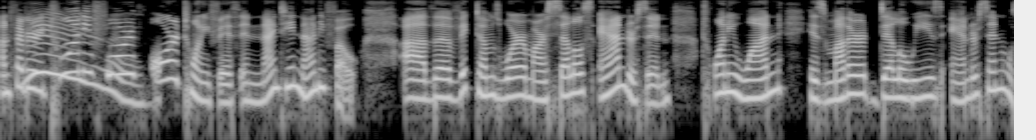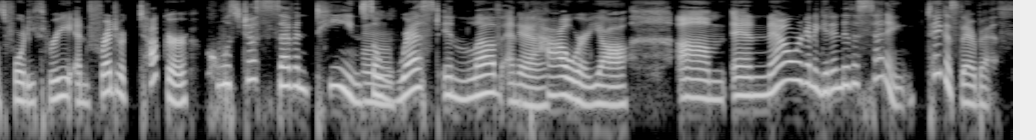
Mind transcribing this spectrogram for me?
on February 24th or 25th in 1994. Uh, the victims were Marcellus Anderson, 21, his mother, Deloise Anderson, was 43, and Frederick Tucker, who was just 17. So Mm. rest in love and Yeah. power, y'all. Um, and now we're going to get into the setting. Take us there, Beth.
